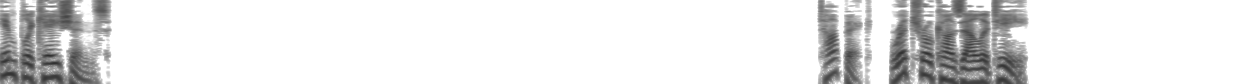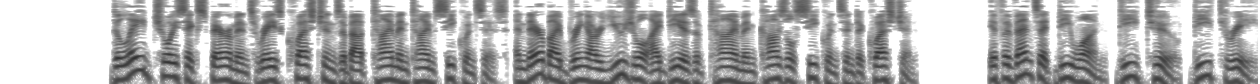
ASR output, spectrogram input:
Implications Retrocausality Delayed choice experiments raise questions about time and time sequences, and thereby bring our usual ideas of time and causal sequence into question. If events at D1, D2, D3,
